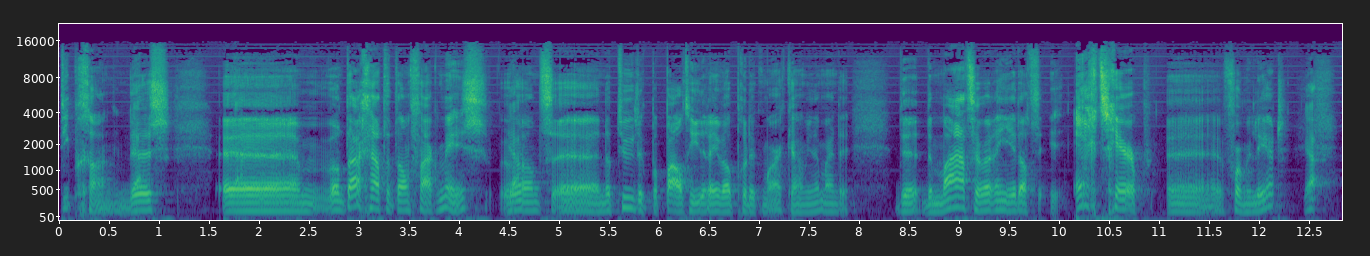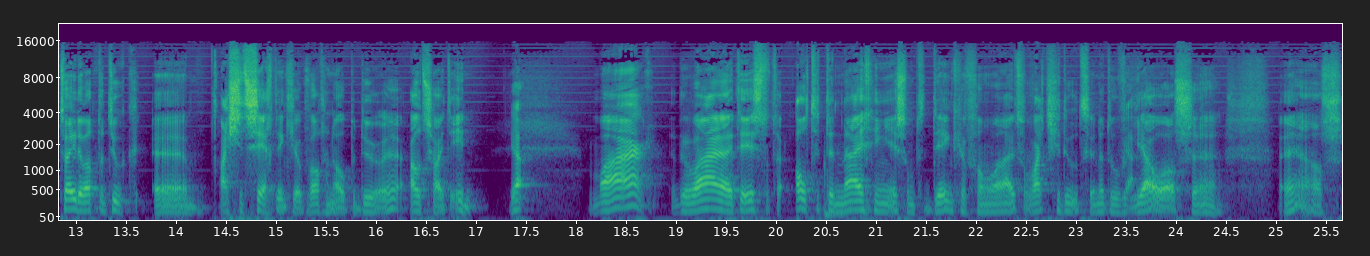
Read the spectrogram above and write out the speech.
diepgang. Dus... Ja. Uh, want daar gaat het dan vaak mis. Ja. Want uh, natuurlijk bepaalt iedereen wel productmarktcamera, maar de, de, de mate waarin je dat echt scherp uh, formuleert. Ja. Tweede, wat natuurlijk, uh, als je het zegt, denk je ook wat een open deur, hè? outside in. Ja. Maar de waarheid is dat er altijd de neiging is om te denken van vanuit wat je doet. En dat hoef ik jou als, uh, als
